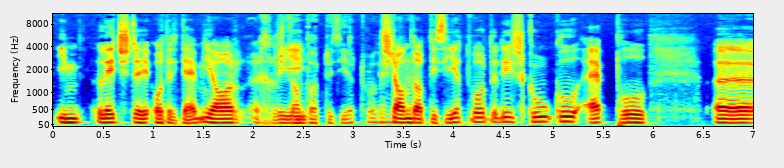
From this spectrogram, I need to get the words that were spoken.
im letzten oder in dem Jahr ein bisschen standardisiert worden, standardisiert worden ist. Google, Apple äh,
